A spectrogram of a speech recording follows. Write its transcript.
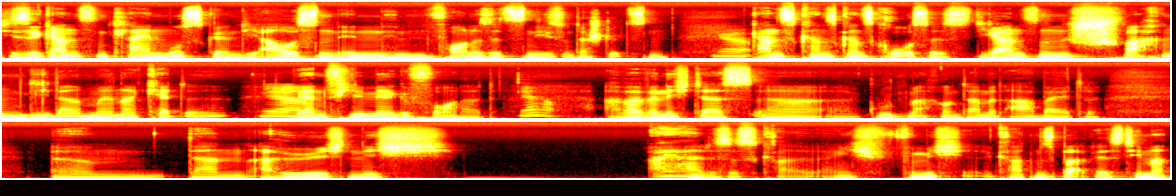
diese ganzen kleinen Muskeln, die außen, innen, hinten, vorne sitzen, die es unterstützen, Ja. ganz, ganz, ganz groß ist. Die ganzen schwachen Glieder meiner Kette ja. werden viel mehr gefordert. ja. Aber wenn ich das äh, gut mache und damit arbeite, ähm, dann erhöhe ich nicht. Ah ja, das ist gerade eigentlich für mich gerade ein super aktuelles Thema.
